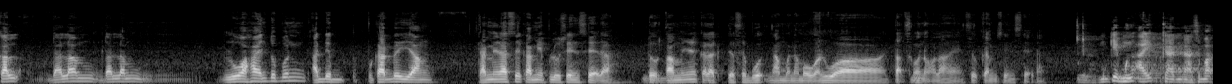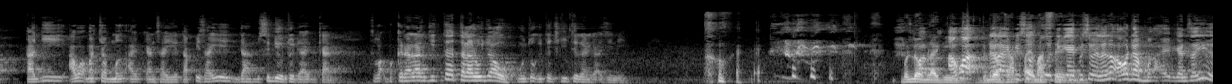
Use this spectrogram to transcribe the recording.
kalau dalam dalam luahan tu pun ada perkara yang kami rasa kami perlu sensor lah. Terutamanya kalau kita sebut nama-nama orang luar tak seronok lah kan. So kami sensor lah. Yelah, mungkin mengaibkan lah sebab tadi awak macam mengaibkan saya tapi saya dah bersedia untuk diaibkan. Sebab perkenalan kita terlalu jauh untuk kita ceritakan kat sini. belum Sebab lagi. Awak belum dalam episod 2 masa 3 ni. episod yang lalu awak dah mengaibkan saya.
